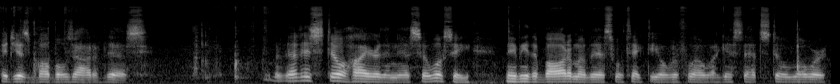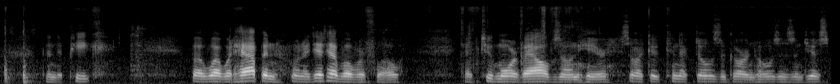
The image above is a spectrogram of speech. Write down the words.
it just bubbles out of this. But that is still higher than this, so we'll see. Maybe the bottom of this will take the overflow. I guess that's still lower than the peak. But what would happen when I did have overflow, I have two more valves on here, so I could connect those to garden hoses and just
